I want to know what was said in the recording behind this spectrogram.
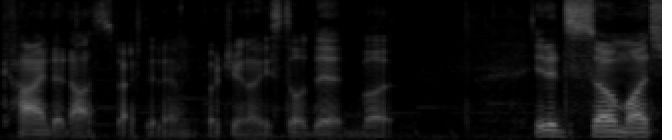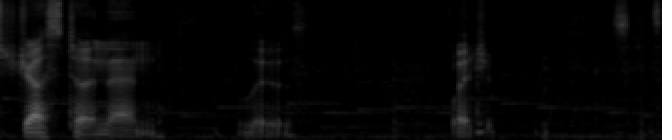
kind of not suspected him, but you know he still did. But he did so much just to then lose, which it's, it's,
